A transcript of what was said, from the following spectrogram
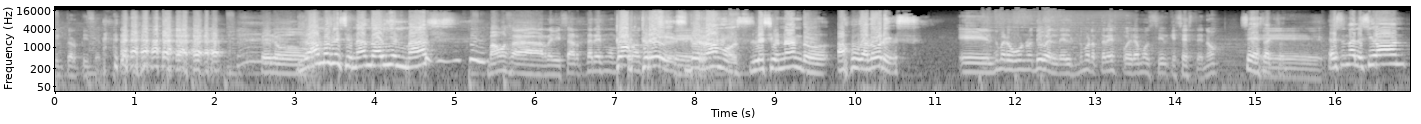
Víctor Pizzer. pero Ramos lesionando a alguien más. vamos a revisar tres momentos. Top 3 que- de Ramos lesionando a jugadores. El número uno, digo, el, el número 3 podríamos decir que es este, ¿no? Sí, exacto. Eh, Es una lesión,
